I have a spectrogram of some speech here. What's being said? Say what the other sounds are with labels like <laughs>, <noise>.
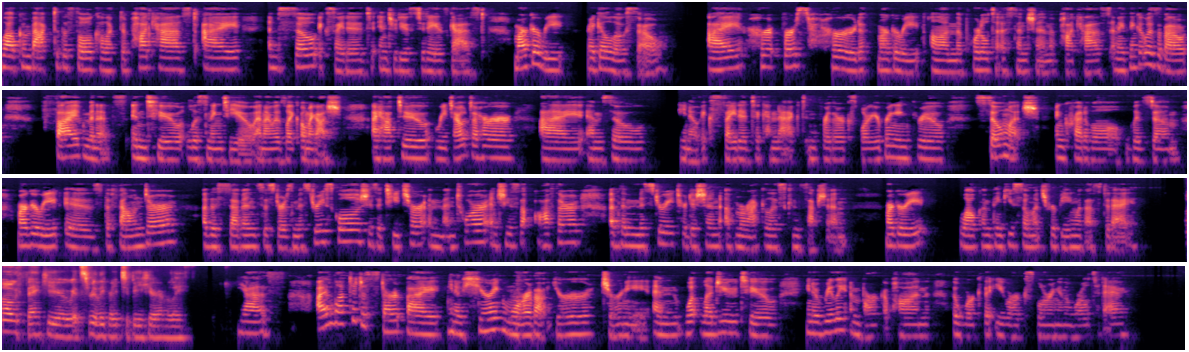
Welcome back to the Soul Collective podcast. I am so excited to introduce today's guest, Marguerite Rigoglioso. I heard, first heard Marguerite on the Portal to Ascension podcast, and I think it was about five minutes into listening to you. And I was like, oh my gosh, I have to reach out to her. I am so, you know, excited to connect and further explore. You're bringing through so much incredible wisdom. Marguerite is the founder of the Seven Sisters Mystery School. She's a teacher and mentor, and she's the author of the Mystery Tradition of Miraculous Conception. Marguerite, welcome. Thank you so much for being with us today. Oh, thank you. It's really great to be here, Emily. Yes. I'd love to just start by, you know, hearing more about your journey and what led you to, you know, really embark upon the work that you are exploring in the world today.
